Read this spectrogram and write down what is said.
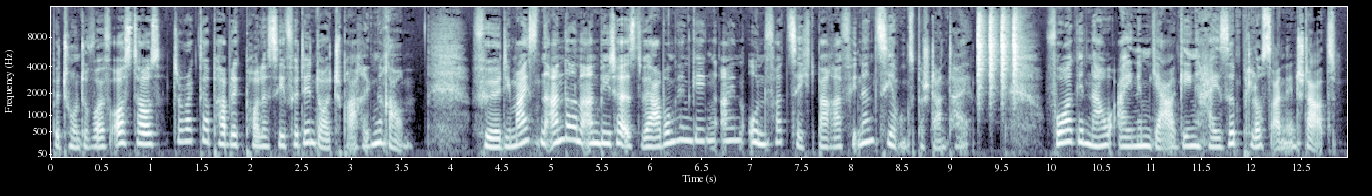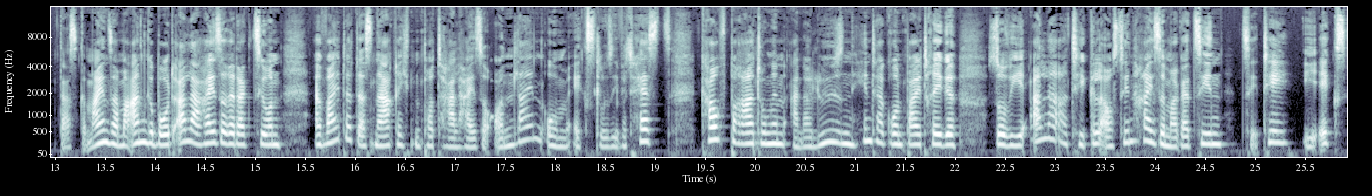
betonte Wolf Osthaus, Director Public Policy für den deutschsprachigen Raum. Für die meisten anderen Anbieter ist Werbung hingegen ein unverzichtbarer Finanzierungsbestandteil. Vor genau einem Jahr ging Heise Plus an den Start. Das gemeinsame Angebot aller Heise-Redaktionen erweitert das Nachrichtenportal Heise Online um exklusive Tests, Kaufberatungen, Analysen, Hintergrundbeiträge sowie alle Artikel aus den Heise-Magazinen CT, iX,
